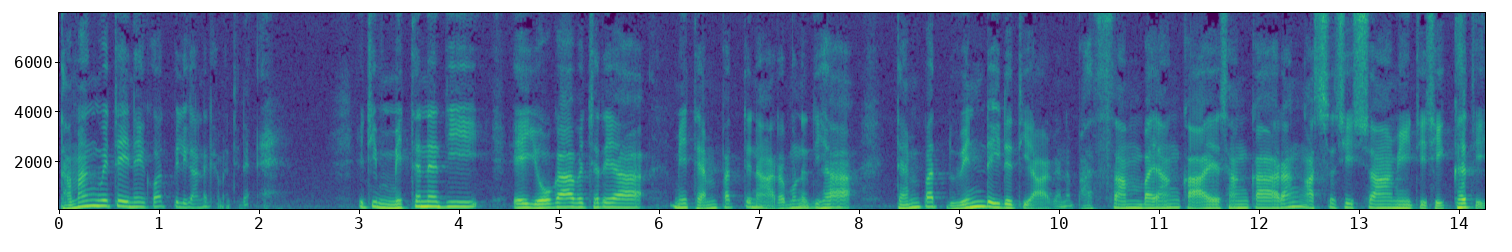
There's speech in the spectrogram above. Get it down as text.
Taman වෙත එන එකවත් පිළිගන්න කැමති නැහැ. ඉතින් මෙතනදී ඒ යෝගාවචරයා මේ තැම්පත් වෙන අරමුණ දිහා තැම්පත් වෙන්න ඉඩ තියාගෙන පස්සම් බයං කාය සංකාරං අස්ස සිස්සාමීති සික්ඛති.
